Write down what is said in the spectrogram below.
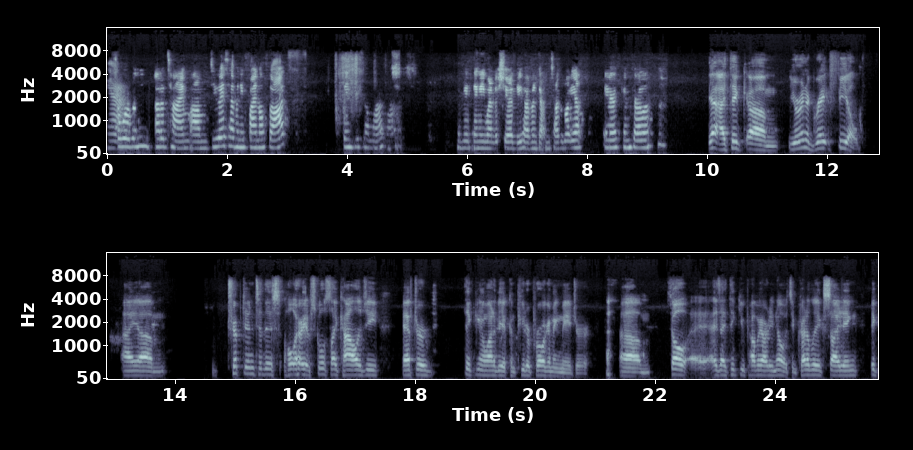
Yeah. So we're running out of time. Um, do you guys have any final thoughts? Thank you so much anything you wanted to share that you haven't gotten to talk about yet, Eric and Carlo? Yeah, I think um, you're in a great field. I um, tripped into this whole area of school psychology after thinking I want to be a computer programming major. Um, so, as I think you probably already know, it's incredibly exciting. It,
